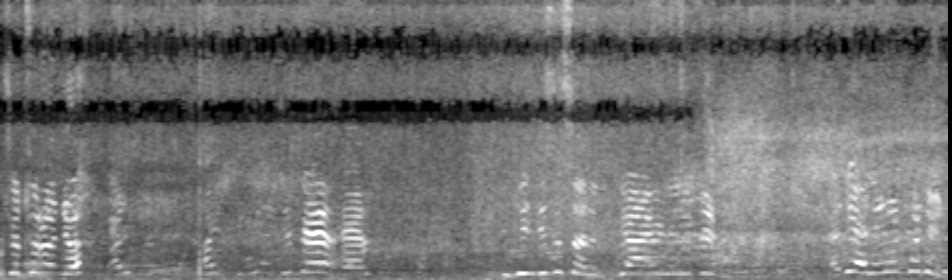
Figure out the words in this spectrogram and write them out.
En şu turuncu. Ay, ikincisi, e, ikincisi sarı. Diğerleri bilmiyorum. E, diğerleri kötüydü.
